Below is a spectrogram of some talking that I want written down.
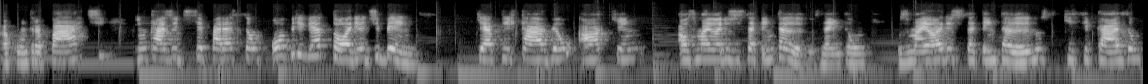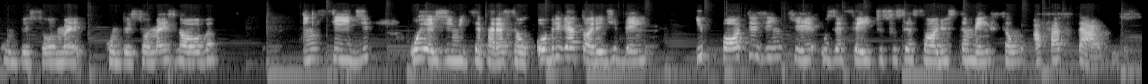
a contraparte em caso de separação obrigatória de bens, que é aplicável a quem aos maiores de 70 anos, né? Então, os maiores de 70 anos que se casam com pessoa mais, com pessoa mais nova, incide o regime de separação obrigatória de bem, hipótese em que os efeitos sucessórios também são afastados.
